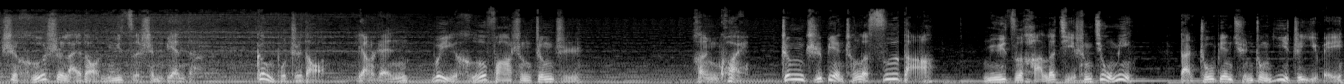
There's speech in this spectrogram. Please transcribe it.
是何时来到女子身边的，更不知道两人为何发生争执。很快，争执变成了厮打，女子喊了几声救命，但周边群众一直以为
